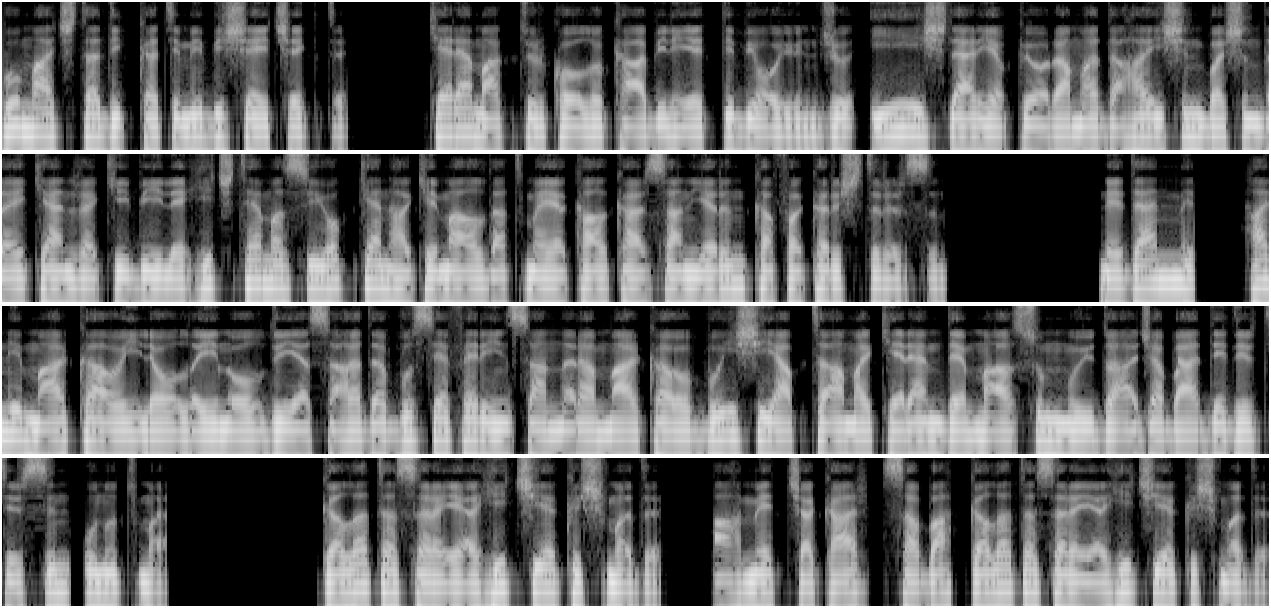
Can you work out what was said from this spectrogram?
Bu maçta dikkatimi bir şey çekti. Kerem Aktürkoğlu kabiliyetli bir oyuncu, iyi işler yapıyor ama daha işin başındayken rakibiyle hiç teması yokken hakemi aldatmaya kalkarsan yarın kafa karıştırırsın. Neden mi? Hani Markao ile olayın oldu ya sahada bu sefer insanlara Markao bu işi yaptı ama Kerem de masum muydu acaba dedirtirsin, unutma. Galatasaray'a hiç yakışmadı. Ahmet Çakar, sabah, Galatasaray'a hiç yakışmadı.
